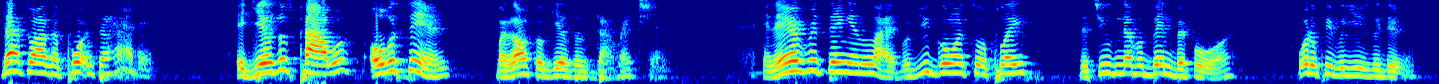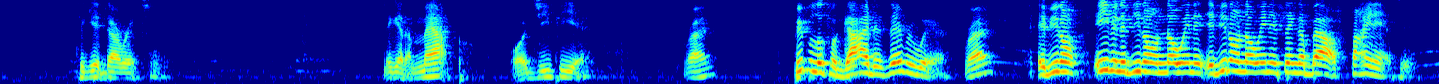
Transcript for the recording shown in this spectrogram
That's why it's important to have Him. It gives us power over sin, but it also gives us direction. And everything in life, if you go into a place that you've never been before, what do people usually do to get directions? They get a map or a GPS, right? People look for guidance everywhere, right? If you don't, even if you don't know any, if you don't know anything about finances,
